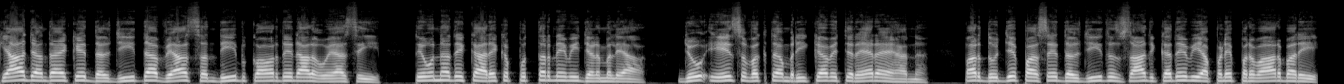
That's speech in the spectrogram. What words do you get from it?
ਕਿਹਾ ਜਾਂਦਾ ਹੈ ਕਿ ਦਲਜੀਤ ਦਾ ਵਿਆਹ ਸੰਦੀਪ ਕੌਰ ਦੇ ਨਾਲ ਹੋਇਆ ਸੀ ਤੇ ਉਹਨਾਂ ਦੇ ਘਰ ਇੱਕ ਪੁੱਤਰ ਨੇ ਵੀ ਜਨਮ ਲਿਆ, ਜੋ ਇਸ ਵਕਤ ਅਮਰੀਕਾ ਵਿੱਚ ਰਹਿ ਰਹੇ ਹਨ। ਪਰ ਦੂਜੇ ਪਾਸੇ ਦਲਜੀਤ ਦਸਾਂਝ ਕਦੇ ਵੀ ਆਪਣੇ ਪਰਿਵਾਰ ਬਾਰੇ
